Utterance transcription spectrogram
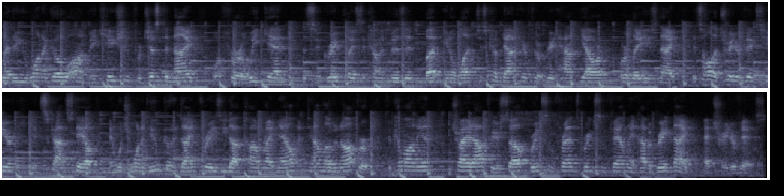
Whether you want to go on vacation for just a night or for a weekend, this is a great place to come and visit. But you know what? Just come down here for a great happy hour or ladies' night. It's all at Trader Vic's here in Scottsdale. And what you want to do, go to dineforaz.com right now and download an offer to come on in, try it out for yourself, bring some friends, bring some family, and have a great night at Trader Vic's.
